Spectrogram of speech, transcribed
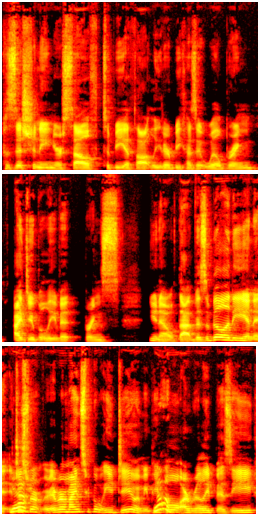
positioning yourself to be a thought leader because it will bring i do believe it brings you know that visibility and it, yeah. it just re- it reminds people what you do. I mean people yeah. are really busy.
